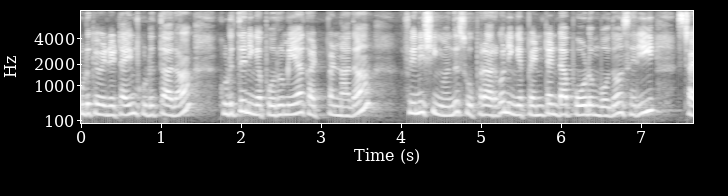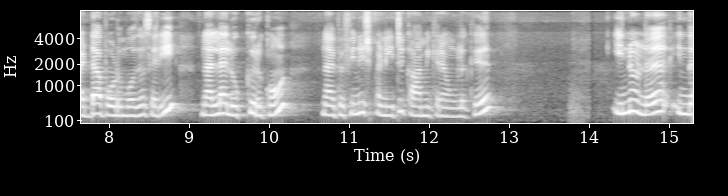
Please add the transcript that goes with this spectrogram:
கொடுக்க வேண்டிய டைம் கொடுத்தா தான் கொடுத்து நீங்கள் பொறுமையாக கட் பண்ணால் தான் ஃபினிஷிங் வந்து சூப்பராக இருக்கும். நீங்கள் பென்டெண்ட்டாக போடும்போதும் சரி ஸ்டட்டாக போடும்போதும் சரி நல்ல லுக் இருக்கும். நான் இப்போ ஃபினிஷ் பண்ணிவிட்டு காமிக்கிறேன் உங்களுக்கு. இன்னொன்று இந்த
